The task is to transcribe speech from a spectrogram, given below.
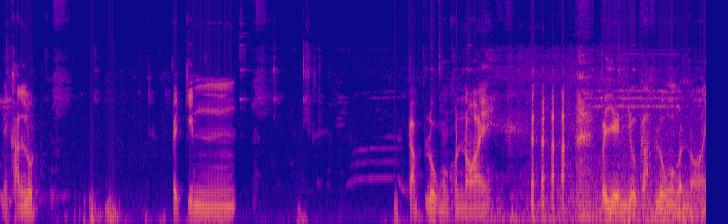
ไม่คันหลุด ไปกิน กับลูกมงคลน้อย ไปยืนอยู่กับลูกมงคลน้อย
